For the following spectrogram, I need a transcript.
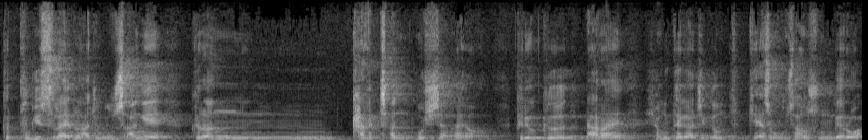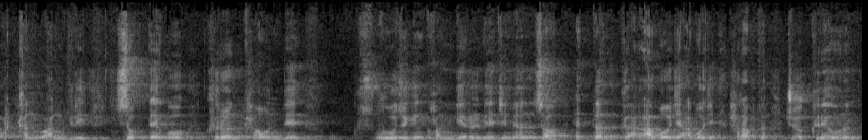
그 북이스라엘은 아주 우상의 그런 가득 찬 곳이잖아요. 그리고 그 나라의 형태가 지금 계속 우상 숭배로 악한 왕들이 지속되고 그런 가운데 우호적인 관계를 맺으면서 했던 그 아버지, 아버지, 할아버지 쭉 그래오는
